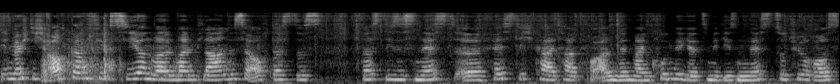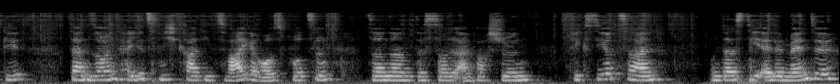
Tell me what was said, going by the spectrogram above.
Den möchte ich auch gern fixieren, weil mein Plan ist ja auch, dass, das, dass dieses Nest äh, Festigkeit hat. Vor allem, wenn mein Kunde jetzt mit diesem Nest zur Tür rausgeht, dann sollen da jetzt nicht gerade die Zweige rauspurzeln, sondern das soll einfach schön fixiert sein. Und dass die Elemente,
